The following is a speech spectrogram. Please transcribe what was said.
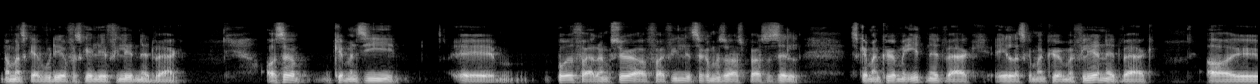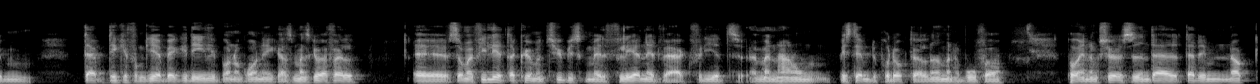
når man skal vurdere forskellige affiliate-netværk. Og så kan man sige, øh, både for annoncører og for affiliate, så kan man så også spørge sig selv, skal man køre med et netværk, eller skal man køre med flere netværk? Og øh, der, det kan fungere begge dele i bund og grund, ikke? Altså man skal i hvert fald, øh, som affiliate, der kører man typisk med flere netværk, fordi at, at man har nogle bestemte produkter eller noget, man har brug for. På annoncørsiden, der, der er det nok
